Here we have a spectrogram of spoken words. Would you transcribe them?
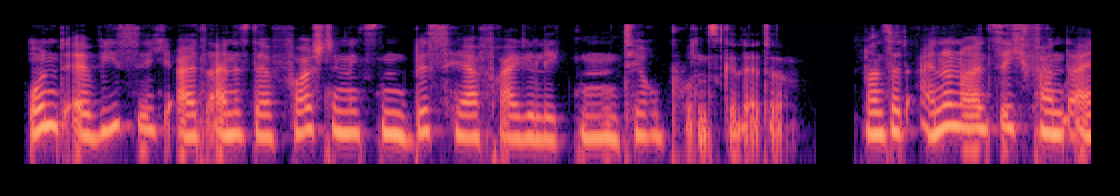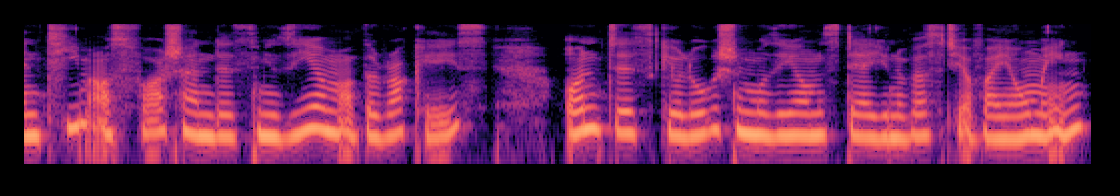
und erwies sich als eines der vollständigsten bisher freigelegten Theropodenskelette. 1991 fand ein Team aus Forschern des Museum of the Rockies und des Geologischen Museums der University of Wyoming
